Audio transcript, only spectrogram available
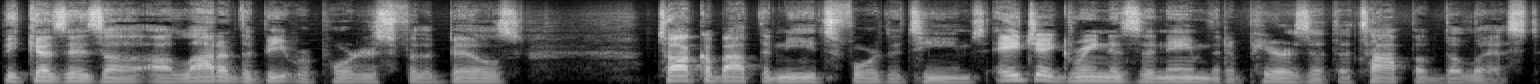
because as a, a lot of the beat reporters for the Bills talk about the needs for the teams, AJ Green is the name that appears at the top of the list.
